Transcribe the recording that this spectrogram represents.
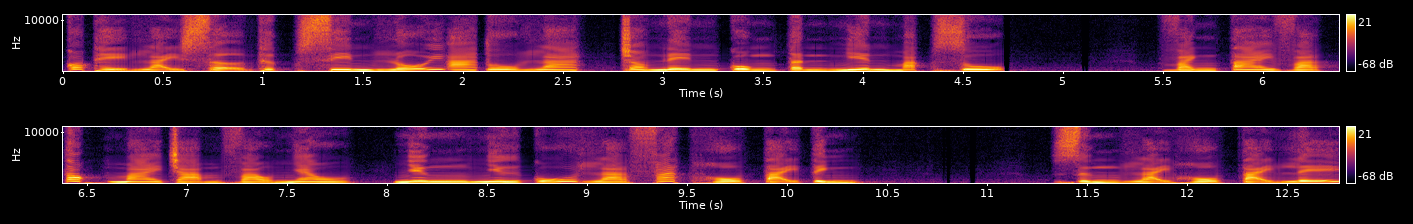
có thể lại sợ thực xin lỗi A-tu-la cho nên cùng tần nhiên mặc dù vành tai và tóc mai chạm vào nhau nhưng như cũ là phát hồ tại tình. Dừng lại hồ tại lễ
